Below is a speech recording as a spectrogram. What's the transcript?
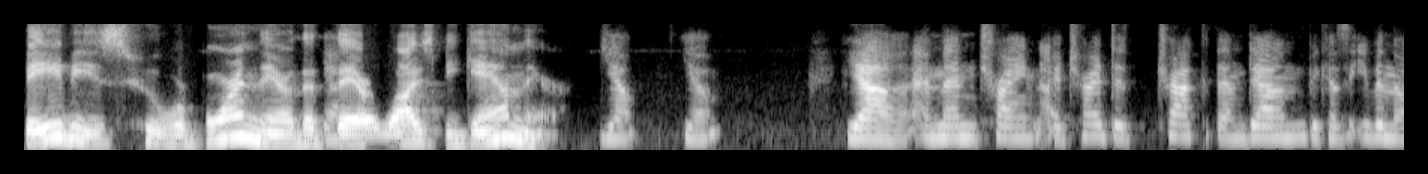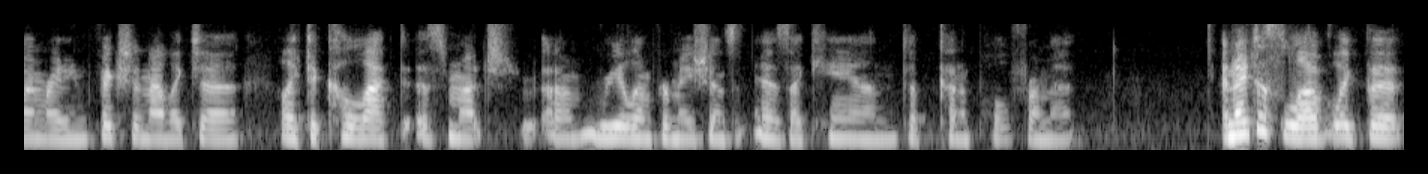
babies who were born there, that Yeah. their lives began there. Yep, yep. Yeah, and then trying I tried to track them down because even though I'm writing fiction, I like to I like to collect as much um, real information as, as I can to kind of pull from it. And I just love like the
